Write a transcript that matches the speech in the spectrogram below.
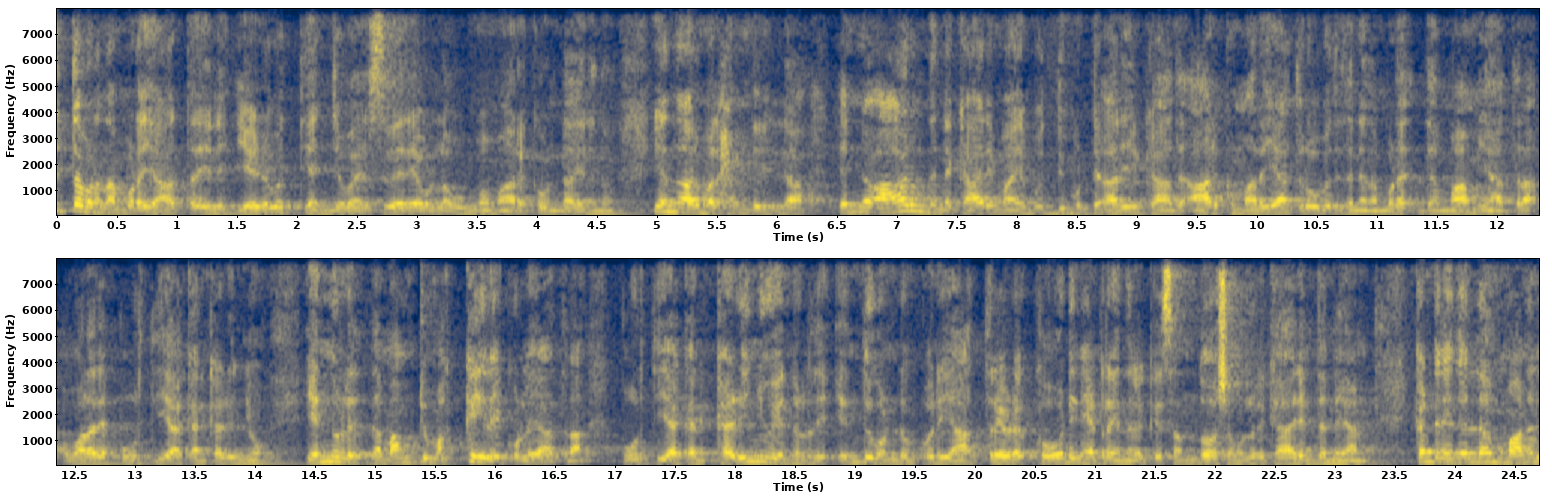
ഇത്തവണ നമ്മുടെ യാത്രയിൽ എഴുപത്തിയഞ്ച് വയസ്സ് വരെ ഉള്ള ഉമ്മമാരൊക്കെ ഉണ്ടായിരുന്നു. എന്നാലും അലഹമില്ല എന്നെ ആരും തന്നെ കാര്യമായ ബുദ്ധിമുട്ട് അറിയിക്കാതെ ആർക്കും അറിയാത്ത രൂപത്തിൽ തന്നെ നമ്മുടെ ദമാം യാത്ര വളരെ പൂർത്തിയാക്കാൻ കഴിഞ്ഞു എന്നുള്ളത് ദമാം ടു മക്കയിലേക്കുള്ള യാത്ര പൂർത്തിയാക്കാൻ കഴിഞ്ഞു എന്നുള്ളത് എന്തുകൊണ്ടും ഒരു യാത്രയുടെ കോർഡിനേറ്റർ എന്നതിലേക്ക് സന്തോഷമുള്ള ഒരു കാര്യം തന്നെയാണ്. കണ്ടില്ല? ഇതെല്ലാം മണൽ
